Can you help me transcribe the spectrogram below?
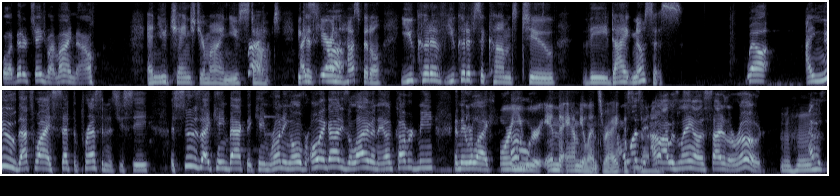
Well, I better change my mind now. And you changed your mind. You stopped right. because here in the hospital, you could have you could have succumbed to the diagnosis. Well, I knew that's why I set the precedence. You see, as soon as I came back, they came running over. Oh my God, he's alive! And they uncovered me, and they were like, "Or oh. you were in the ambulance, right?" I wasn't. I, I was laying on the side of the road. Mm-hmm. I was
